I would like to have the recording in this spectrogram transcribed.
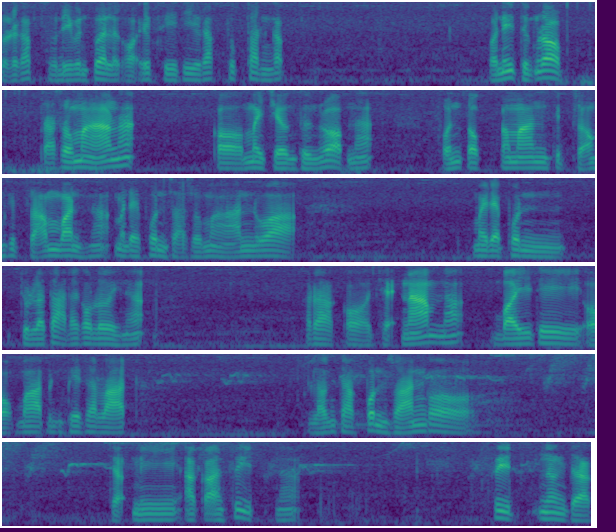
สวัสดีครับ สวัสดีเพื่อนๆและก็เอฟซีที่รักทุกท่านครับ วันนี้ถึงรอบสะสมอาหารนะก็ไม่เชิงถึงรอบนะ ฝนตกประมาณ 12-13 วันนะไม่ได้พ่นสะสมอาหารว่า ไม่ได้พ่นจุลธาตุให้เขาเลยนะรากก็แฉะน้ำนะ ใบที่ออกมาเป็นเพสลาด หลังจากพ่นสารก็ จะมีอาการซีดนะซีดเนื่องจาก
